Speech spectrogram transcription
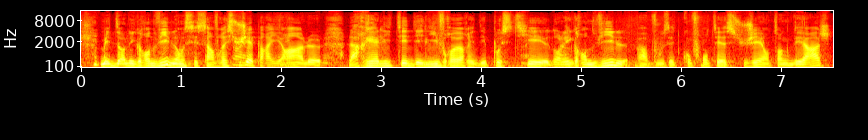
mais dans les grandes villes, c'est un vrai sujet par ailleurs. Hein, la réalité des livreurs et des postiers dans les grandes villes, vous êtes confronté à ce sujet en tant que DRH,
